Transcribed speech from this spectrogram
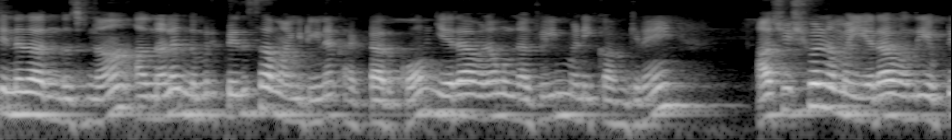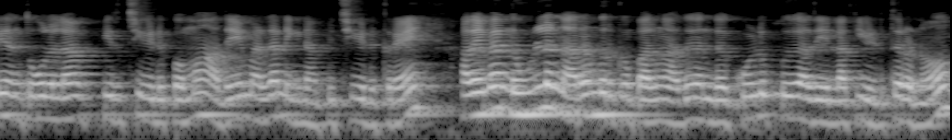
சின்னதாக இருந்துச்சுன்னா அதனால் இந்த மாதிரி பெருசாக வாங்கிட்டிங்கன்னா கரெக்டாக இருக்கும். எறாவெல்லாம் உங்களுக்கு நான் க்ளீன் பண்ணி காமிக்கிறேன். ஆஸ் யூஷுவல் நம்ம எறா வந்து எப்படி அந்த தோலெல்லாம் பிரித்து எடுப்போமோ அதே மாதிரி தான் இன்றைக்கி நான் பிரித்து எடுக்கிறேன். அதே மாதிரி அந்த உள்ள நரம்பு இருக்கும் பாருங்கள் அது அந்த கொழுப்பு அது எல்லாத்தையும் எடுத்துடணும்.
